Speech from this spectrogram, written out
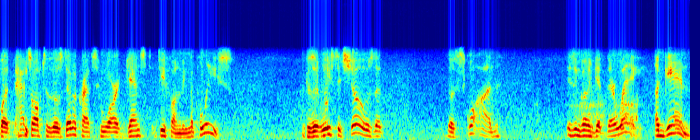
but hats off to those Democrats who are against defunding the police. Because at least it shows that the squad isn't going to get their way again.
